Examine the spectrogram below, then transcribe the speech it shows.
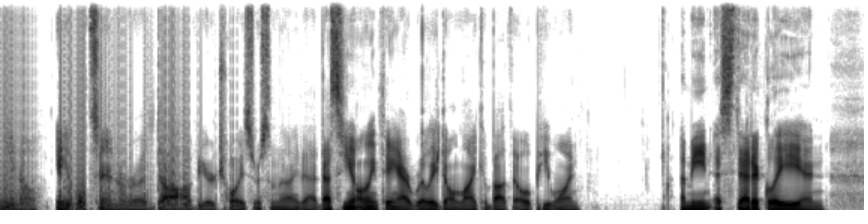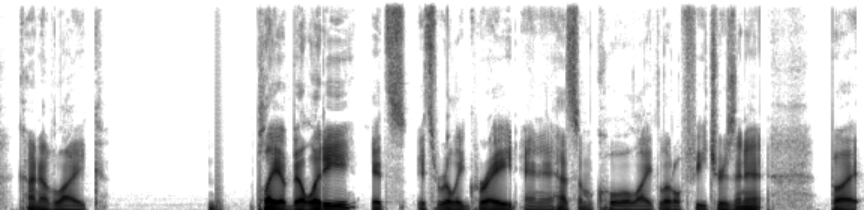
you know, Ableton or a DAW of your choice or something like that. That's the only thing I really don't like about the OP1. I mean, aesthetically and kind of like playability, it's it's really great and it has some cool like little features in it, but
